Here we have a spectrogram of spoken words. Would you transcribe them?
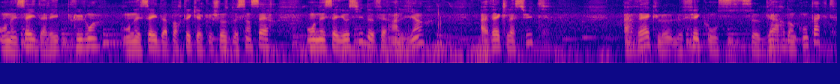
On essaye d'aller plus loin, on essaye d'apporter quelque chose de sincère, on essaye aussi de faire un lien avec la suite, avec le, fait qu'on se garde en contact,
